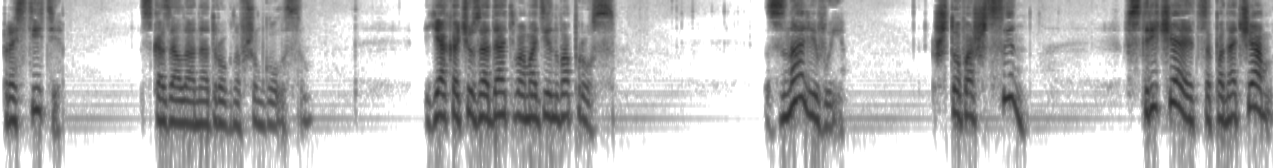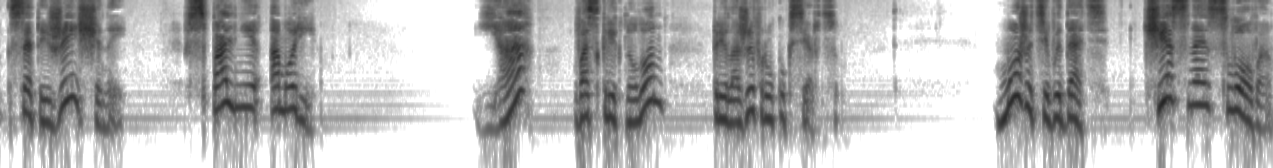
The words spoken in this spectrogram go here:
«Простите», — сказала она дрогнувшим голосом, — «я хочу задать вам один вопрос. Знали вы, что ваш сын встречается по ночам с этой женщиной в спальне Амори?» «Я?» — воскликнул он, приложив руку к сердцу. «Можете вы дать честное слово,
